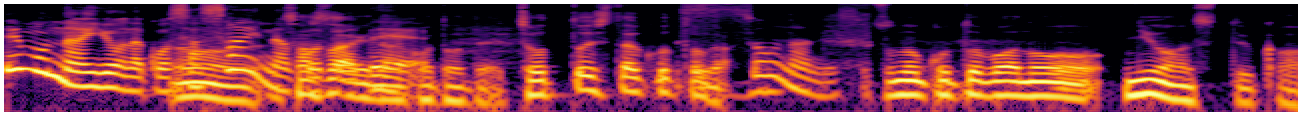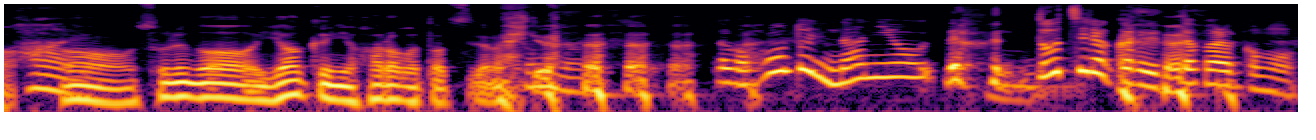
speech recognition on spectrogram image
でもないようなこう些細なことで、うん、些細なことで、ちょっとしたことが。そうなんです。その言葉のニュアンスっていうか、はいうん、それがやけに腹が立つじゃないけど。だから本当に何を、どちらから言ったからかも。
